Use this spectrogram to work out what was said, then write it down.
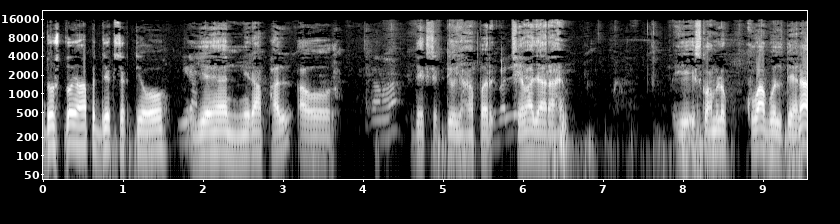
दोस्तों यहाँ पे देख सकते हो ये है निरा फल और देख सकते हो यहाँ पर छेवा जा रहा है। ये इसको हम लोग खुआ बोलते हैं ना?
